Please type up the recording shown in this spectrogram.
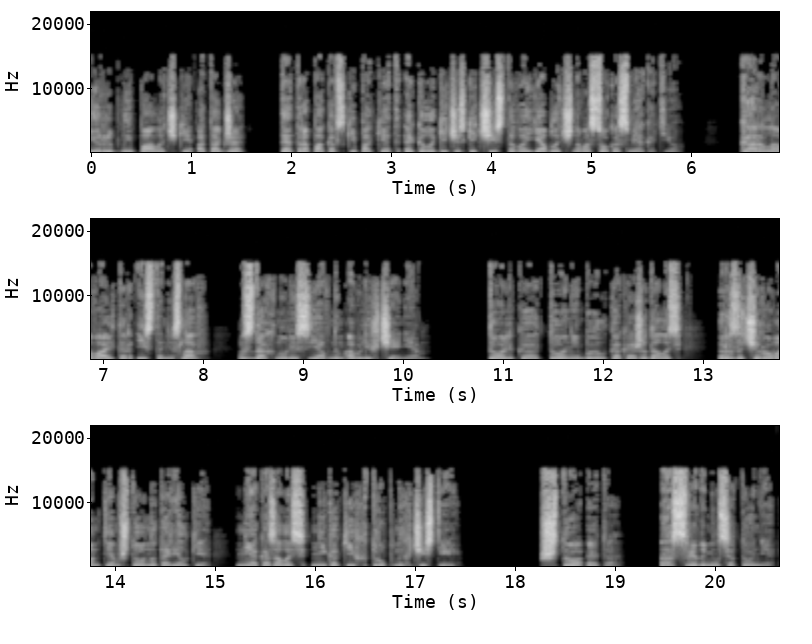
и рыбные палочки, а также тетрапаковский пакет экологически чистого яблочного сока с мякотью. Карла, Вальтер и Станислав вздохнули с явным облегчением. Только Тони был, как и ожидалось, разочарован тем, что на тарелке не оказалось никаких трупных частей. «Что это?» — осведомился Тони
